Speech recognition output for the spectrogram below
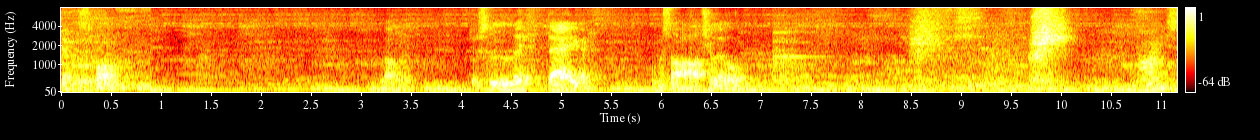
yeah, spot on. Lovely. Just lift, there you go. Almost like arch a little. Nice.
